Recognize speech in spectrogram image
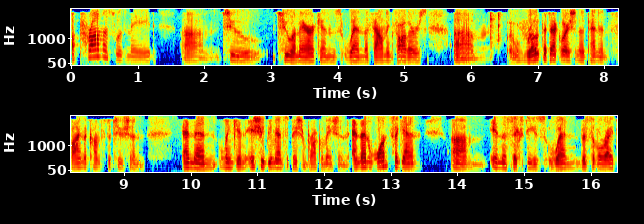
A promise was made um, to to Americans when the founding fathers um, wrote the Declaration of Independence, signed the Constitution, and then Lincoln issued the Emancipation Proclamation, and then once again um, in the 60s when the Civil Rights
